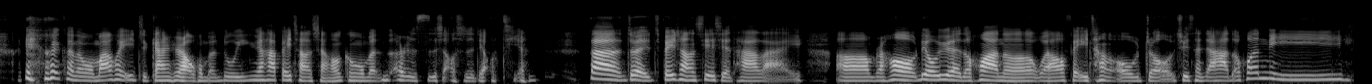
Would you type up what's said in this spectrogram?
因为可能我妈会一直干扰我们录音，因为她非常想要跟我们二十四小时聊天。但对，非常谢谢他来啊、呃！然后六月的话呢，我要飞一趟欧洲去参加他的婚礼，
